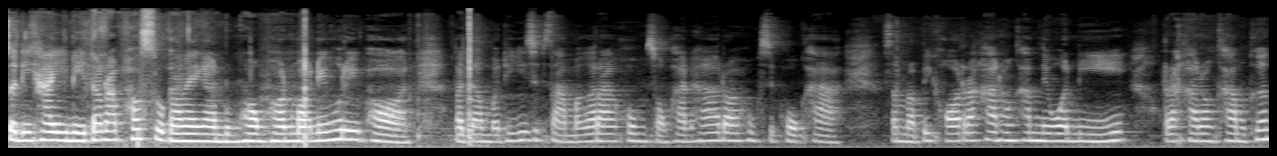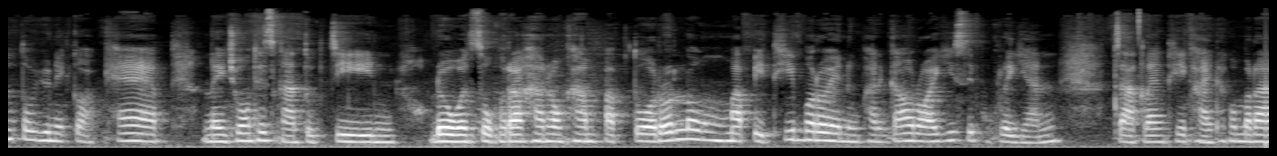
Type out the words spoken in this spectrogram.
สวัสดีค่ะ ยินดีต้อนรับเข้าสู่การรายงานบุญพองพร Morning Report ประจำวันที่ 23 มกราคม 2566 ค่ะสำหรับวิเคราะห์ราคาทองคำในวันนี้ ราคาทองคำเคลื่อนตัวอยู่ในกรอบแคบ ในช่วงเทศกาลตรุษจีน โดยวันศุกร์ราคาทองคำปรับตัวลดลงมาปิดที่บริเวณ 1,926 เหรียญจากแรงเทขายทางกำไร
